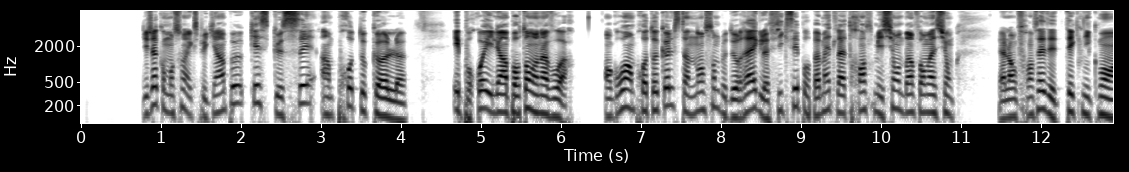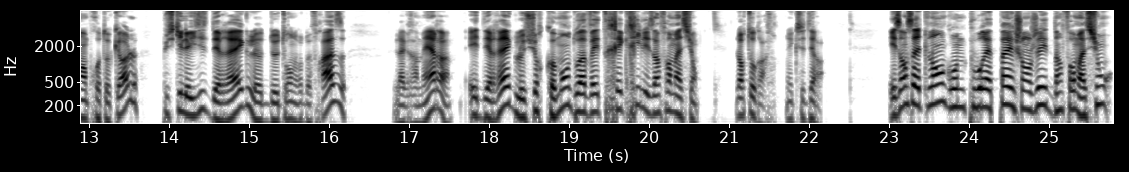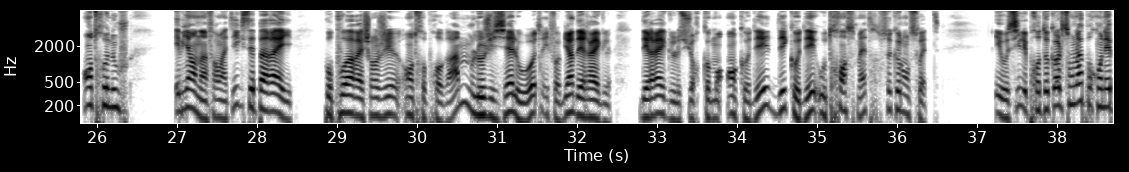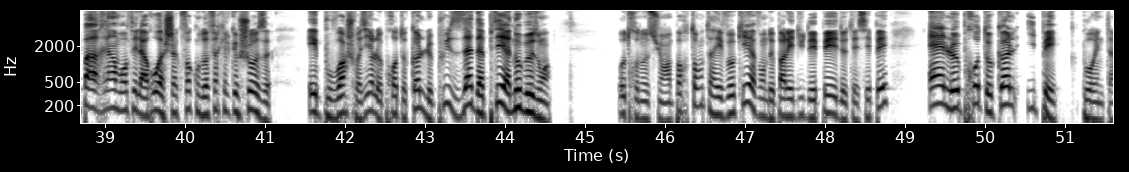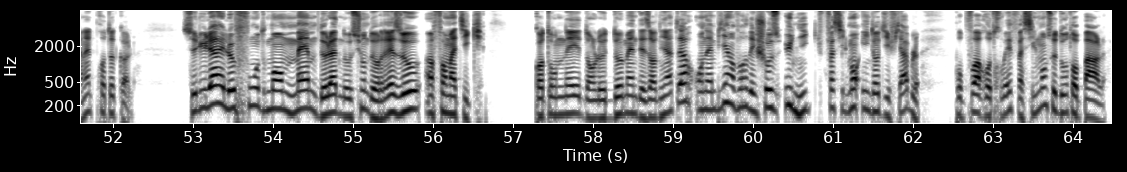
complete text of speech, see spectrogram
Déjà, commençons à expliquer un peu qu'est-ce que c'est un protocole et pourquoi il est important d'en avoir. En gros, un protocole, c'est un ensemble de règles fixées pour permettre la transmission d'informations. La langue française est techniquement un protocole, puisqu'il existe des règles de tournure de phrases, la grammaire, et des règles sur comment doivent être écrites les informations, l'orthographe, etc. Et sans cette langue, on ne pourrait pas échanger d'informations entre nous. Eh bien, en informatique, c'est pareil. Pour pouvoir échanger entre programmes, logiciels ou autres, il faut bien des règles. Des règles sur comment encoder, décoder ou transmettre ce que l'on souhaite. Et aussi, les protocoles sont là pour qu'on n'ait pas à réinventer la roue à chaque fois qu'on doit faire quelque chose, et pouvoir choisir le protocole le plus adapté à nos besoins. Autre notion importante à évoquer avant de parler d'UDP et de TCP est le protocole IP, pour Internet Protocol. Celui-là est le fondement même de la notion de réseau informatique. Quand on est dans le domaine des ordinateurs, on aime bien avoir des choses uniques, facilement identifiables, pour pouvoir retrouver facilement ce dont on parle.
